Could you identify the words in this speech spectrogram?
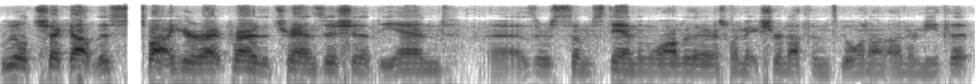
We'll check out this spot here right prior to the transition at the end, uh, as there's some standing water there, so I make sure nothing's going on underneath it.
